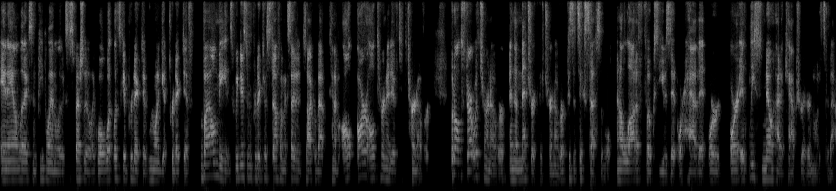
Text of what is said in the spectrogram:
in analytics and people analytics especially are like well what let's get predictive. We want to get predictive. By all means we do some predictive stuff. I'm excited to talk about kind of all our alternative to turnover. But i'll start with turnover and the metric of turnover because it's accessible and a lot of folks use it or have it or or at least know how to capture it or know what it's about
